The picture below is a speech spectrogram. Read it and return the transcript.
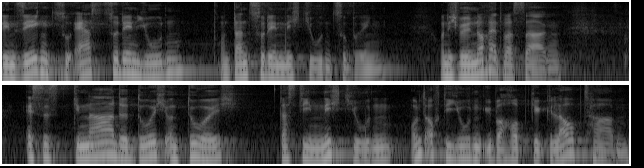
den Segen zuerst zu den Juden und dann zu den Nichtjuden zu bringen. Und ich will noch etwas sagen. Es ist Gnade durch und durch, dass die Nichtjuden und auch die Juden überhaupt geglaubt haben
